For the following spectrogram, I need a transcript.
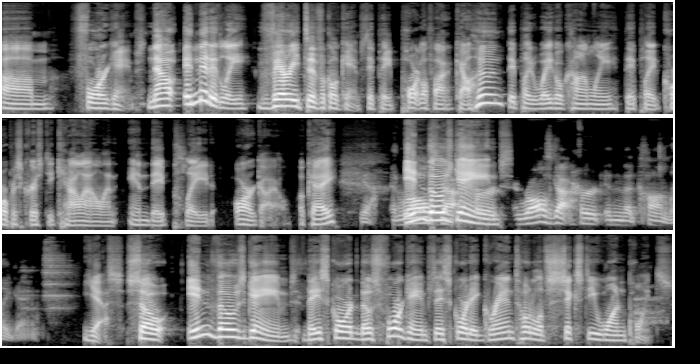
um, four games. Now, admittedly, very difficult games. They played Port Lavaca Calhoun, they played Waco Connally, they played Corpus Christi Calallen, and they played Argyle. Okay. Yeah. And In those games- hurt, and Rawls got hurt in the Connally game. Yes. So in those games, they scored those four games, they scored a grand total of 61 points.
